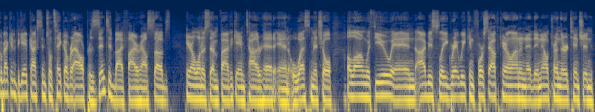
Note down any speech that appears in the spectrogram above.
Go back into the Gamecock Central Takeover Hour presented by Firehouse Subs here on 107.5 The Game. Tyler Head and Wes Mitchell along with you. And obviously, great weekend for South Carolina. They now turn their attention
